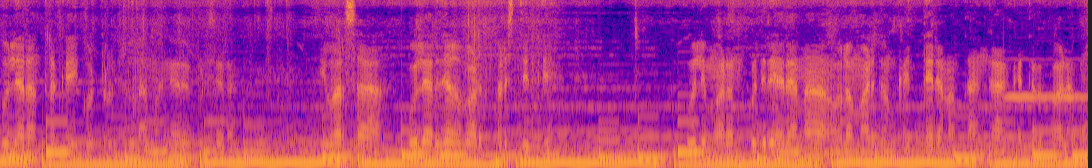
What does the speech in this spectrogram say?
ಕೂಲಿಯರ್ ಅಂತ ಕೈ ಕೊಟ್ಟರು ಎಲ್ಲ ಮನೆಯವರೇ ಬಿಡಿಸ್ಯಾರ. ಈ ವರ್ಷ ಕೂಲಿಯರ್ ಜೇಳ್ಬಾರ್ದು ಪರಿಸ್ಥಿತಿ. ಕೂಲಿ ಮಾಡೋನ್ ಕುದುರೆ ಏರ್ಯಾನ, ಹೊಲ ಮಾಡಿದವನ್ ಕತ್ತೇರ್ಯಾನ ಅಂತ ಹಂಗ ಆಕೈತದ ಬಾಳದು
